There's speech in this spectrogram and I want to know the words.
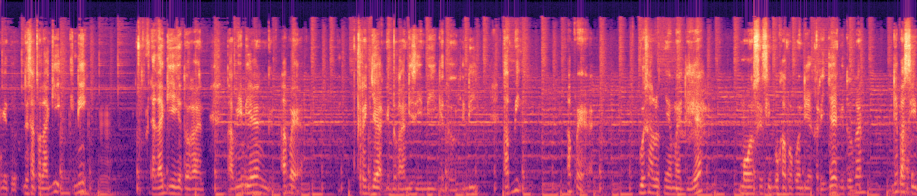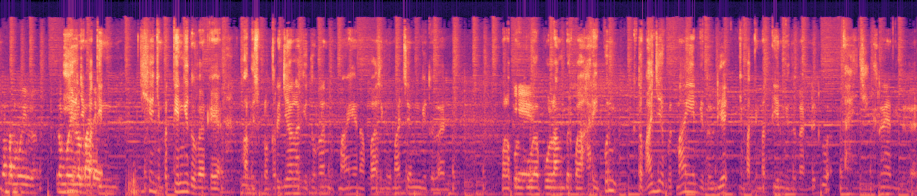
gitu. Dan satu lagi ini ada lagi gitu kan. Tapi dia nggak- apa ya kerja gitu kan di sini gitu. Jadi tapi apa ya? Gue salutnya sama dia. Mau sibuk apa pun dia kerja gitu kan, dia pasti nemuin iya, nyempetin iya nyempetin gitu kan kayak habis pulang kerja lah gitu kan main apa segala macem gitu kan walaupun Iya. gua pulang beberapa hari pun tetap aja buat main gitu dia nyempet nyempetin gitu kan dan gua anjing keren gitu kan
